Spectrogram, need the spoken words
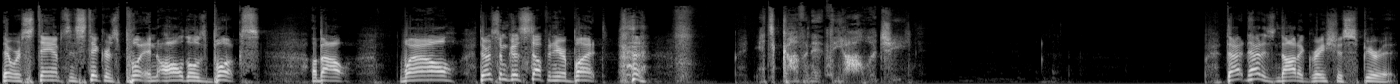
There were stamps and stickers put in all those books about well, there's some good stuff in here, but it's covenant theology. That, that is not a gracious spirit.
